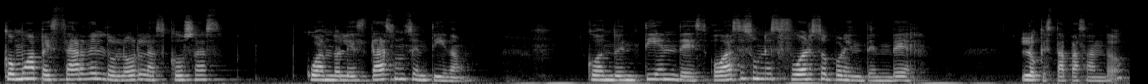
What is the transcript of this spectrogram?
cómo a pesar del dolor las cosas, cuando les das un sentido, cuando entiendes o haces un esfuerzo por entender lo que está pasando,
